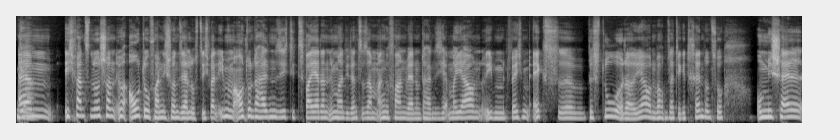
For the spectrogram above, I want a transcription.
Ja. Ähm, ich fand es nur schon im Auto, fand ich schon sehr lustig, weil eben im Auto unterhalten sich die zwei ja dann immer, die dann zusammen angefahren werden, unterhalten sich ja immer, ja, und eben mit welchem Ex äh, bist du oder ja, und warum seid ihr getrennt und so. Und Michelle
